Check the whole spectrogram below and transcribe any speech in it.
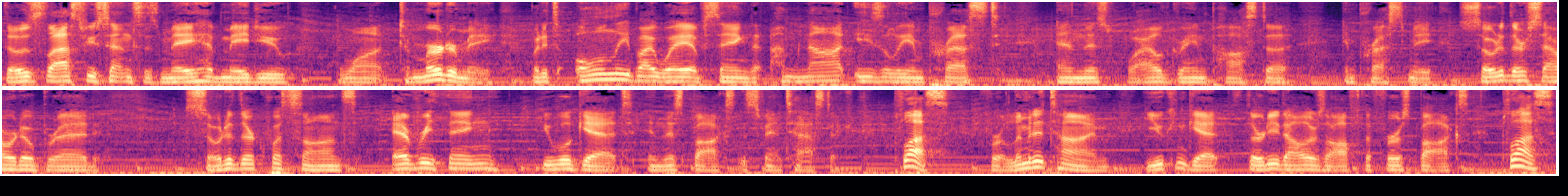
those last few sentences may have made you want to murder me, but it's only by way of saying that I'm not easily impressed, and this wild grain pasta impressed me. So did their sourdough bread, so did their croissants. Everything you will get in this box is fantastic. Plus, for a limited time, you can get $30 off the first box, plus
